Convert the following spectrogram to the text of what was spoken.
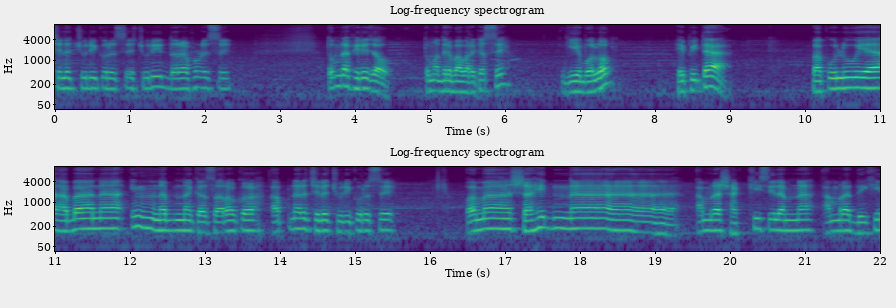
ছেলে চুরি করেছে, চুরির ধরা পড়েছে। তোমরা ফিরে যাও তোমাদের বাবার কাছে। গিয়ে বলো, হে পিতা, ফাকুলু ইয়া আবানা ইন্নাবনাকা সারাকা, আপনার ছেলে চুরি করেছে। অমা শাহিদনা, আমরা সাক্ষী ছিলাম না, আমরা দেখি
